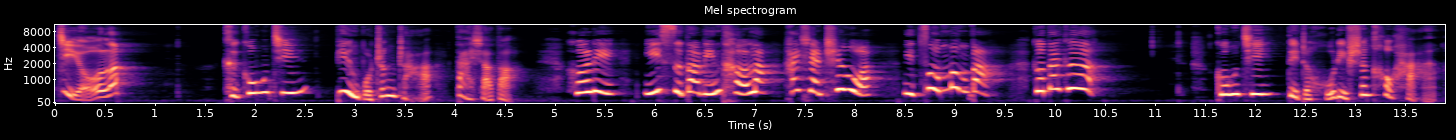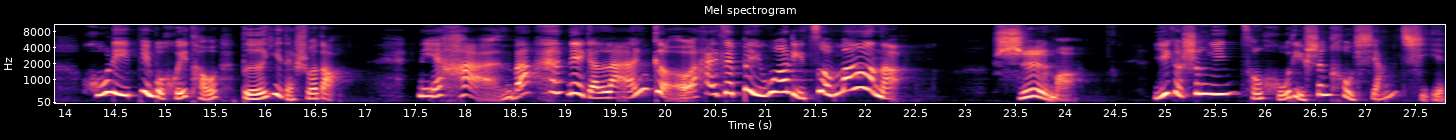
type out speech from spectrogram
久了。可公鸡并不挣扎，大笑道：“狐狸，你死到临头了，还想吃我？你做梦吧，狗大哥！”公鸡对着狐狸身后喊，狐狸并不回头，得意地说道：“你喊吧，那个懒狗还在被窝里做梦呢。”是吗？一个声音从狐狸身后响起，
